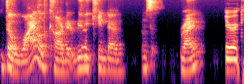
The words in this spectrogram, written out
the wild card, it really came down, right? Eric.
